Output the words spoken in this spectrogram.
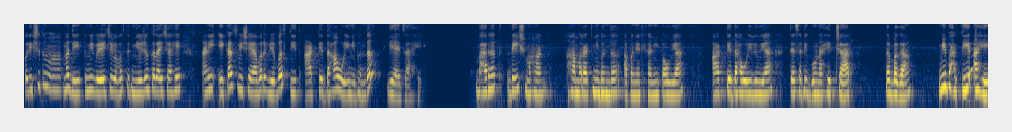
परीक्षेतूमध्ये तुम्ही वेळेचे व्यवस्थित नियोजन करायचे आहे आणि एकाच विषयावर व्यवस्थित आठ ते दहा ओळी निबंध लिहायचा आहे. भारत देश महान. हा मराठी निबंध आपण या ठिकाणी पाहूया. आठ ते दहा ओळी लिहूया. त्यासाठी गुण आहेत चार. तर बघा मी भारतीय आहे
